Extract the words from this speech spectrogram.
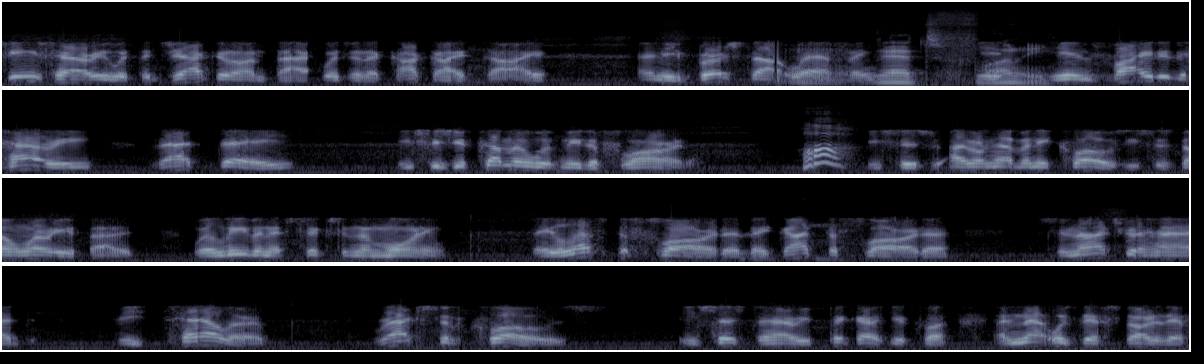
sees Harry with the jacket on backwards and a cockeyed tie, and he burst out oh, laughing. That's funny. He, invited Harry that day. He says, "You're coming with me to Florida." Huh. He says, "I don't have any clothes." He says, "Don't worry about it. We're leaving at six in the morning." They left to Florida. They got to Florida. Sinatra had the tailor racks of clothes. He says to Harry, "Pick out your clothes," and that was their start of their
